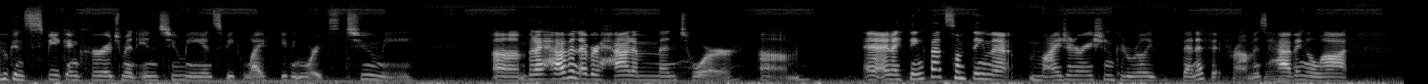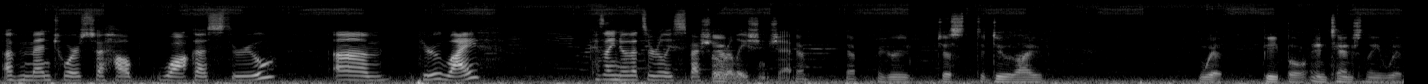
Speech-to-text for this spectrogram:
who can speak encouragement into me and speak life-giving words to me. Um, but I haven't ever had a mentor, um, and, and I think that's something that my generation could really benefit from is having a lot of mentors to help walk us through um, through life because I know that's a really special Yeah. relationship. Yep. Yep. Agreed. Just to do life with people intentionally, with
